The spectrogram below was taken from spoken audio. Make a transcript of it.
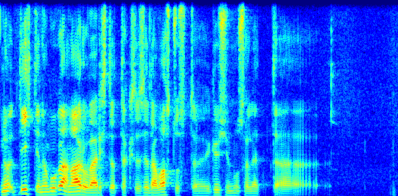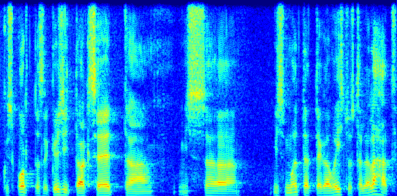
no tihti nagu ka naeruvääristatakse seda vastust äh, küsimusele, et äh, kui sportlaselt küsitakse, et äh, mis, mis mõtetega võistlustele lähed.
